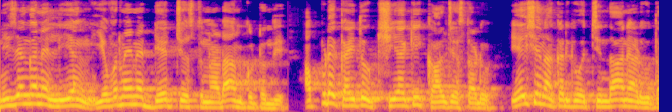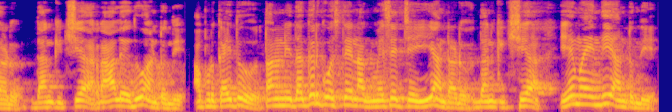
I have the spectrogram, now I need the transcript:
నిజంగానే లియంగ్ ఎవరినైనా డేట్ చేస్తున్నాడా అనుకుంటుంది. అప్పుడే కైతు క్షియాకి కాల్ చేస్తాడు. ఏషియన్ అక్కడికి వచ్చిందా అని అడుగుతాడు. దానికి క్షియా రాలేదు అంటుంది. అప్పుడు కైతు తను నీ దగ్గరికి వస్తే నాకు మెసేజ్ చెయ్యి అంటాడు. దానికి క్షియా ఏమైంది? అంటుంది.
